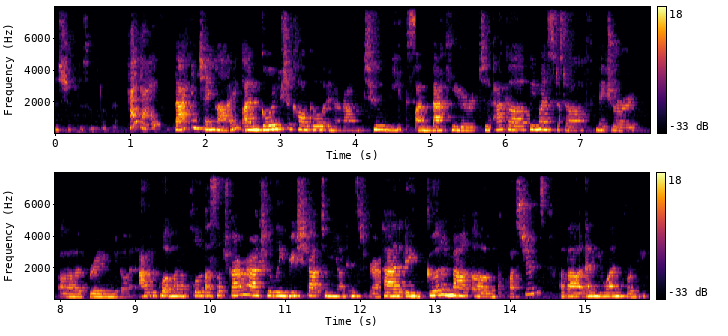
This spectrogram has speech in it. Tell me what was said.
Let's shift this a little bit. Hi guys. Back in Shanghai, I'm going to Chicago in around two weeks. I'm back here to pack up, clean my stuff, make sure uh, bring you know an adequate amount of clothes. A subscriber actually reached out to me on Instagram, had a good amount of questions about MUN for me.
